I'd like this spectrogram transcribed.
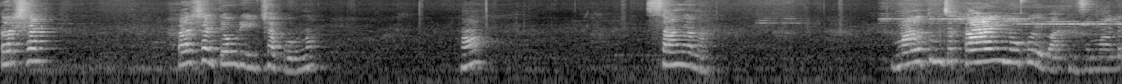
करशाल करशाल तेवढी इच्छा पूर्ण. हां? सांगा ना. मला तुमचं काय नकोय बाकीचं? मला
